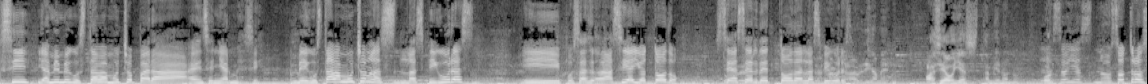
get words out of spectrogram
Sí, y a mí me gustaba mucho para enseñarme, sí. Me gustaban mucho las, las figuras y pues ha- hacía yo todo. Sé hacer de todas las figuras. A ver, dígame, ¿hacía ollas también o no? ¿O- Las ollas, nosotros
